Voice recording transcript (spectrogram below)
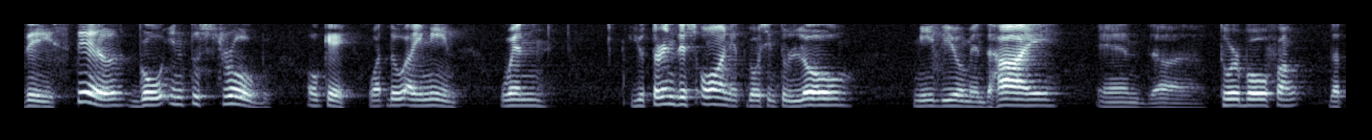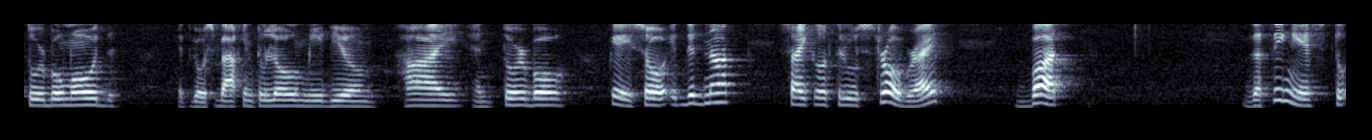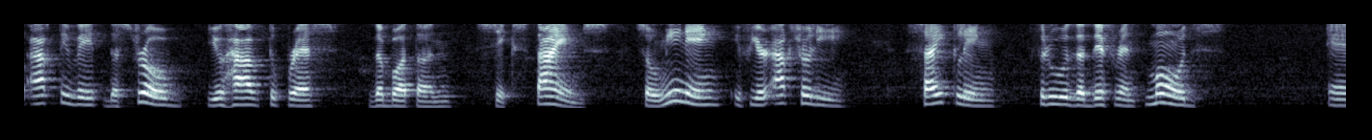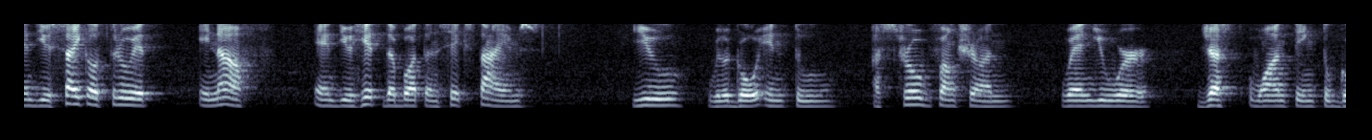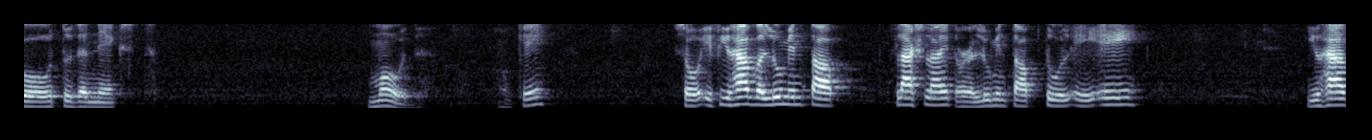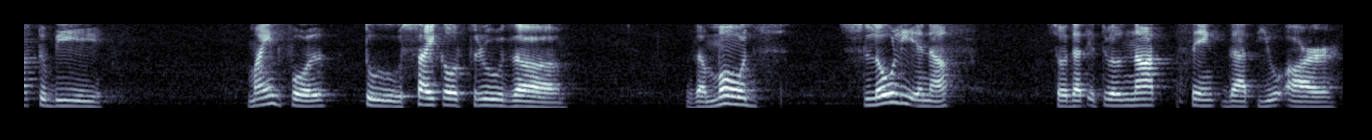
they still go into strobe. Okay, what do I mean? When you turn this on, it goes into low, medium, and high, and uh, turbo the turbo mode. It goes back into low, medium, high, and turbo. Okay, so it did not cycle through strobe, right? But the thing is, to activate the strobe, you have to press the button six times. So meaning, if you're actually cycling through the different modes and you cycle through it enough and you hit the button six times, you will go into a strobe function when you were just wanting to go to the next mode. Okay? So if you have a Lumintop flashlight or a Lumintop Tool AA, you have to be mindful to cycle through the the modes slowly enough so that it will not think that you are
